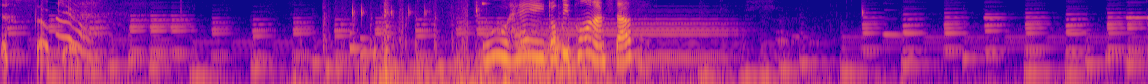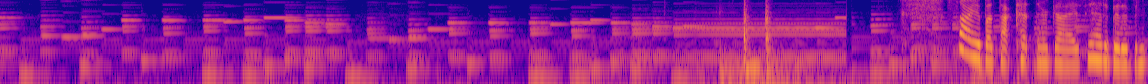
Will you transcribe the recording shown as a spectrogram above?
so cute. Ooh, hey, don't be pulling on stuff. Sorry about that cut there, guys. We had a bit of an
